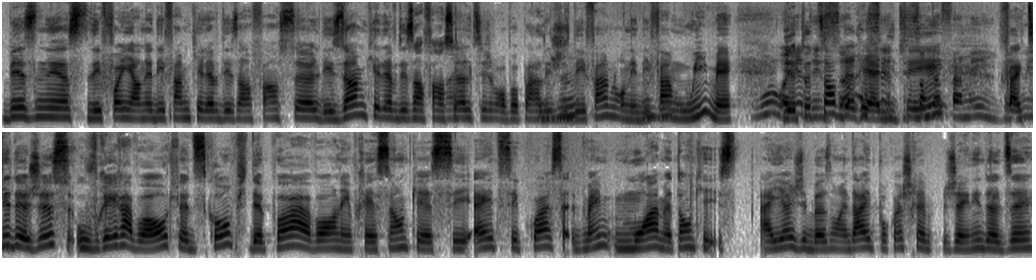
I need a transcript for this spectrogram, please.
business. Des fois, il y en a des femmes qui élèvent des enfants seuls, des hommes qui élèvent des enfants seuls. Tu sais, je ne vais pas parler juste des femmes. On est des femmes, oui, mais Oui, il y a toutes sortes de réalités. toutes sortes de familles, ben fait que, tu sais, oui. de juste ouvrir à voix haute le discours puis de ne pas avoir l'impression que c'est, hey, tu sais quoi, ça- même moi, mettons, qui, ailleurs, j'ai besoin d'aide, pourquoi je serais gênée de le dire?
